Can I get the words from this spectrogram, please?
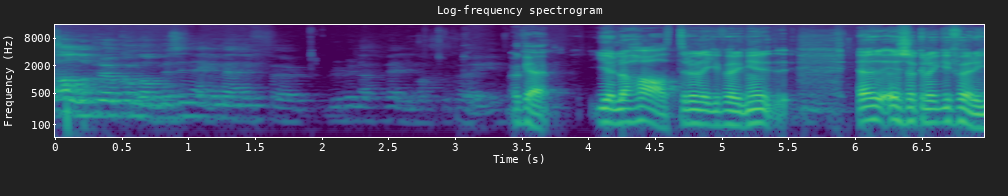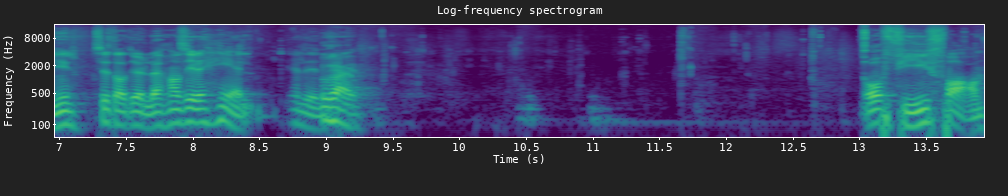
for, for, masse føringer. ok, Jølle hater å legge føringer. Jeg, jeg skal ikke legge føringer. Sitat Jølle. Han sier det hele, hele tiden. Okay. Å, fy faen.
